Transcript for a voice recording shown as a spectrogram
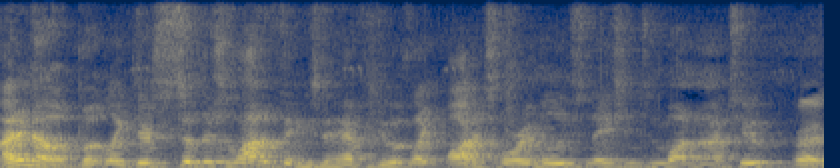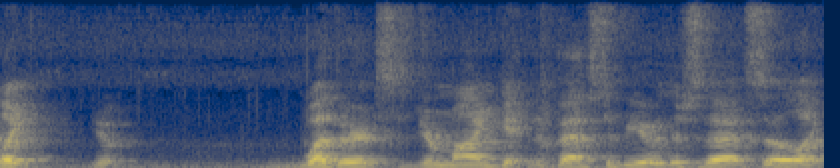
I don't know, but like there's so there's a lot of things that have to do with like auditory hallucinations and whatnot too. Right. Like you know, whether it's your mind getting the best of you or this or that. So like,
